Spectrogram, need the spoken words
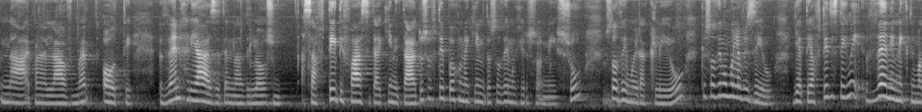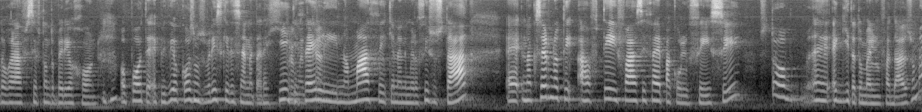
να επαναλάβουμε ότι δεν χρειάζεται να δηλώσουν σε αυτή τη φάση τα ακίνητά τους, αυτοί που έχουν ακίνητα στο Δήμο Χερσονήσου, στο Δήμο Ηρακλείου και στο Δήμο Μελεβιζίου. Γιατί αυτή τη στιγμή δεν είναι η κτηματογράφηση αυτών των περιοχών. Οπότε, επειδή ο κόσμος βρίσκεται σε αναταραχή και Πραγματικά. θέλει να μάθει και να ενημερωθεί σωστά, ε, να ξέρουν ότι αυτή η φάση θα επακολουθήσει στο ε, εγκύτατο μέλλον φαντάζομαι.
